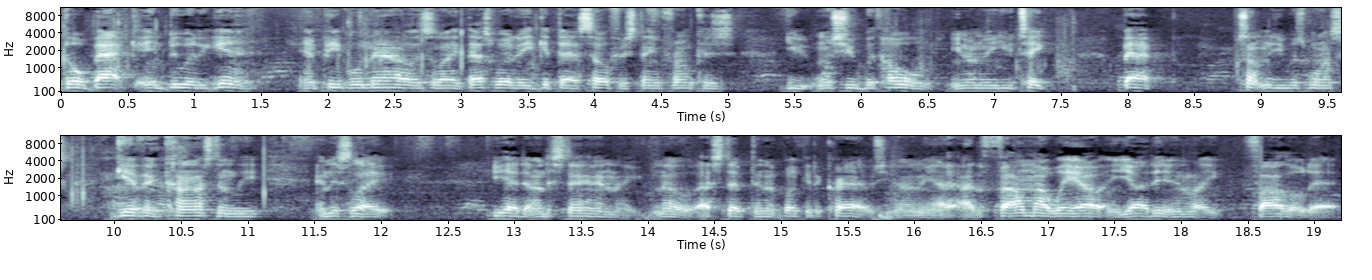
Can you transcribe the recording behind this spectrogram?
go back and do it again. And people now is like that's where they get that selfish thing from because you once you withhold, you know what I mean. You take back something you was once given constantly, and it's like you had to understand like no, I stepped in a bucket of crabs. You know what I mean. I, I found my way out, and y'all didn't like follow that.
